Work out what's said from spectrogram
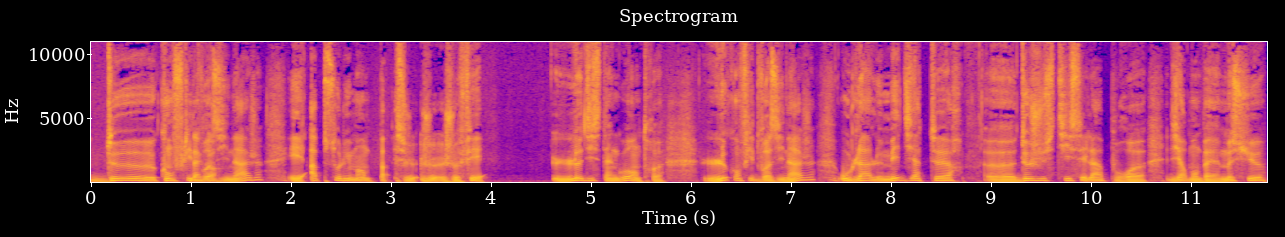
de conflits de voisinage et absolument pas. Je, je, je fais le distinguo entre le conflit de voisinage, où là, le médiateur euh, de justice est là pour euh, dire, bon ben, monsieur,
